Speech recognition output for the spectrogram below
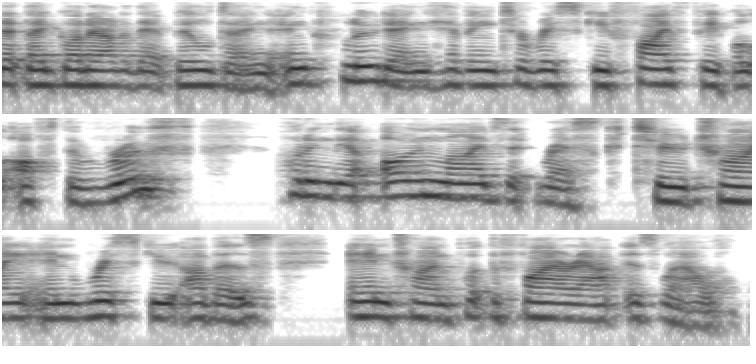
that they got out of that building, including having to rescue five people off the roof, putting their own lives at risk to try and rescue others and try and put the fire out as well.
